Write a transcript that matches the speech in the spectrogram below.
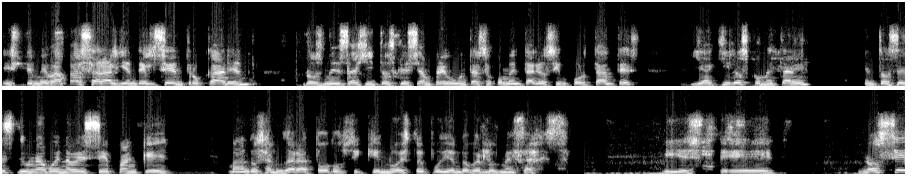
este, me va a pasar alguien del centro, Karen, los mensajitos que sean preguntas o comentarios importantes y aquí los comentaré. Entonces, de una buena vez sepan que mando saludar a todos y que no estoy pudiendo ver los mensajes. Y este, no sé,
